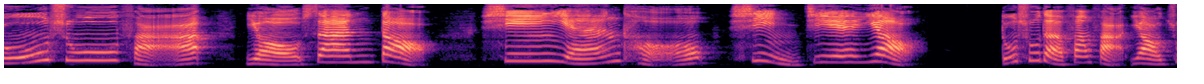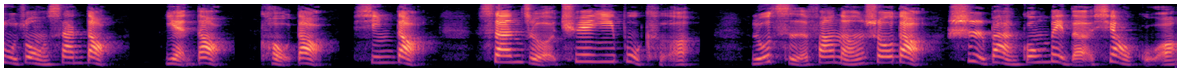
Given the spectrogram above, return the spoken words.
读书法有三到心眼口信皆要。读书的方法要注重三到眼到口到心到三者缺一不可。如此方能收到事半功倍的效果。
